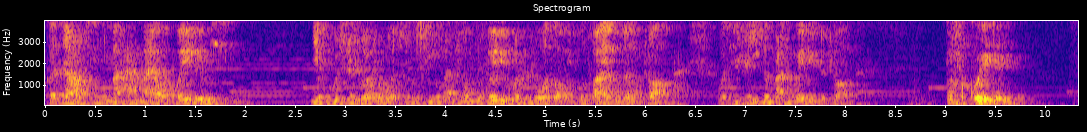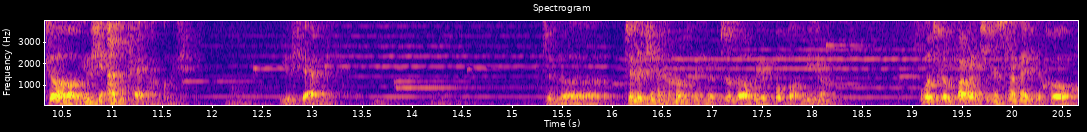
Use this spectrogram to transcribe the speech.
跟张老师你们还蛮有规律性，也不是说是我就是一个完全无规律，或者说我走一步算一步这种状态。我其实是一个蛮规律的状态。不是规律，叫有些安排吧，过去，有些安排。这个这个现在很多朋友都知道，我也不保密了。我这个搬到金山来以后，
